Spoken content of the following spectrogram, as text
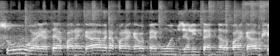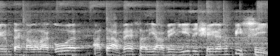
Sul, vai até a Parangaba, e na Parangaba pega um ônibus ali no terminal da Parangaba, chega no terminal da Lagoa, atravessa ali a avenida e chega no PC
